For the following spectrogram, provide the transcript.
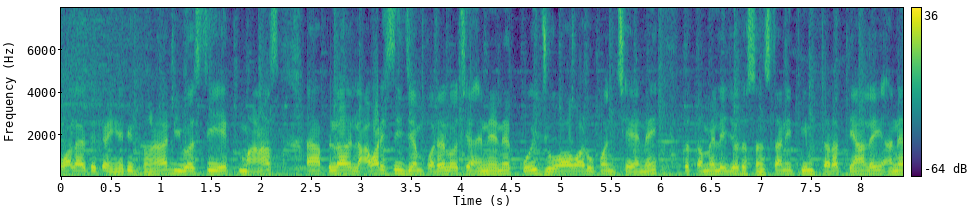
કોલ આવ્યો હતો કે અહીંયાથી ઘણા દિવસથી એક માણસ પેલા લાવારીસની જેમ પડેલો છે અને એને કોઈ જોવાવાળું પણ છે નહીં. તો તમે લઈ જાઓ તો સંસ્થાની ટીમ તરત ત્યાં લઈ અને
